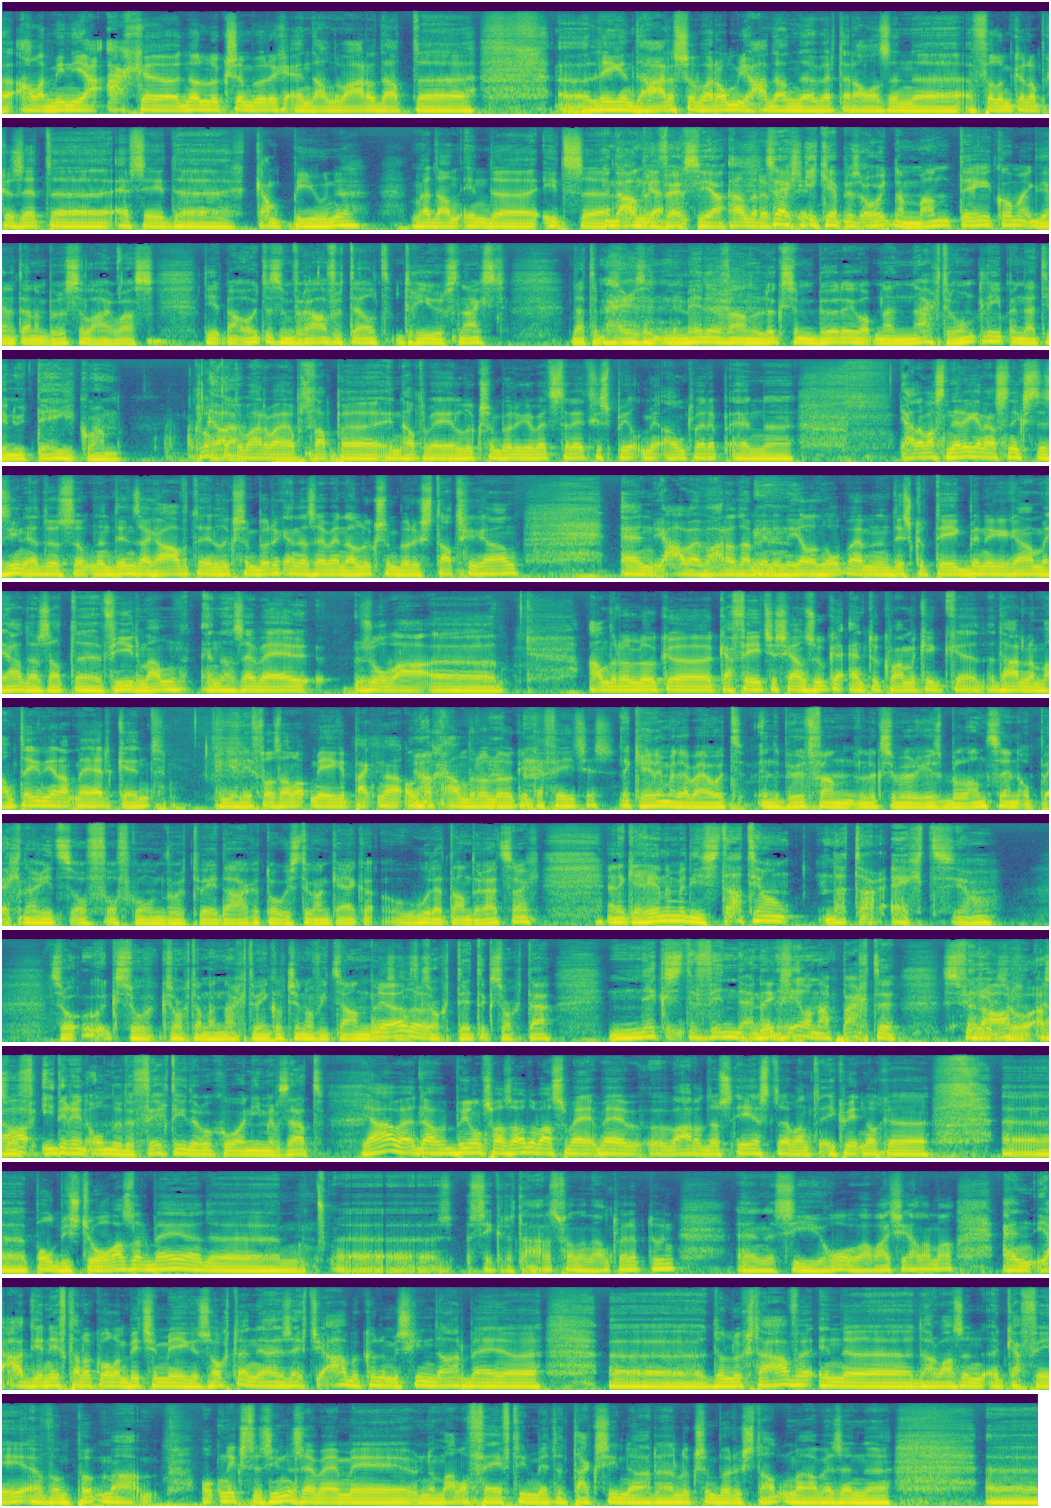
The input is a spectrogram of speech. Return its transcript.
Aluminium, Aachen, naar Luxemburg. En dan waren dat legendarische. Waarom? Ja, dan werd er alles een, een filmpje opgezet. FC de kampioenen. Maar dan in de iets... Uh, in de andere versie, ja. Andere zeg, versie. ik heb eens ooit een man tegengekomen, ik denk dat het een Brusselaar was, die het me ooit eens een verhaal vertelt, drie uur s'nachts, dat hij ergens in het midden van Luxemburg op een nacht rondliep en dat hij nu tegenkwam. Klopt ja, dat? toen waren wij op stap uh, en hadden wij een Luxemburg wedstrijd gespeeld met Antwerpen en... Ja, dat was nergens niks te zien. Hè. Dus op een dinsdagavond in Luxemburg. En dan zijn wij naar Luxemburg stad gegaan. En ja, wij waren daar met een hele hoop. We hebben een discotheek binnengegaan. Maar ja, daar zat uh, vier man. En dan zijn wij zo wat uh, andere leuke cafeetjes gaan zoeken. En toen kwam ik uh, daar een man tegen die had mij herkend. En die heeft ons dan ook meegepakt naar ook nog andere leuke cafeetjes. Ik herinner me dat wij ooit in de buurt van Luxemburgers beland zijn, op weg naar iets, of, of gewoon voor twee dagen toch eens te gaan kijken hoe dat dan eruit zag. En ik herinner me die stad, dat daar echt, ja, zo, ik, zocht, ik zocht dan een nachtwinkeltje of iets anders. Ja, of ik zocht dit, ik zocht dat. Niks te vinden. En niks. een heel aparte sfeer. zo, alsof iedereen onder de 40 er ook gewoon niet meer zat. Ja, wij, dat, bij ons was dat. Was, wij, wij waren dus eerst, want ik weet nog, uh, uh, Paul Bistrot was erbij, de uh, secretaris van een Antwerp toen. En CEO, wat was je allemaal. En ja, die heeft dan ook wel een beetje meegezocht. En hij zegt, ja, we kunnen misschien daar bij de luchthaven in de daar was een, een, café of een pub, maar ook niks te zien. Dan zijn wij met een man of 15 met de taxi naar uh, Luxemburgstad. Maar we zijn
